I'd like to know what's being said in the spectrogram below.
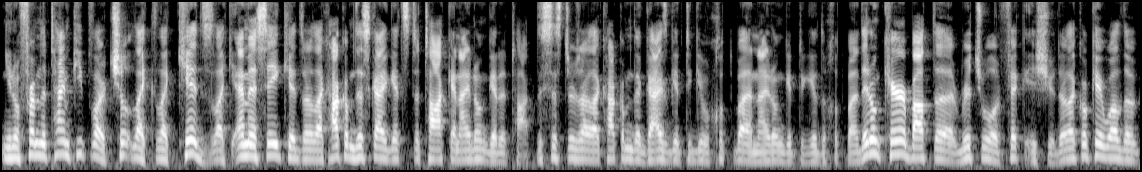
you know, from the time people are chill, like like kids, like MSA kids are like, how come this guy gets to talk and I don't get to talk? The sisters are like, how come the guys get to give khutbah and I don't get to give the khutbah? They don't care about the ritual or fiqh issue. They're like, okay, well, the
